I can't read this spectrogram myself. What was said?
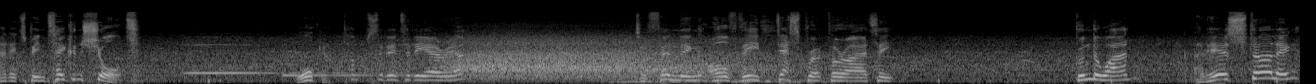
And it's been taken short. Walker pumps it into the area. Defending of the desperate variety. Gundogan. And here's Sterling.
